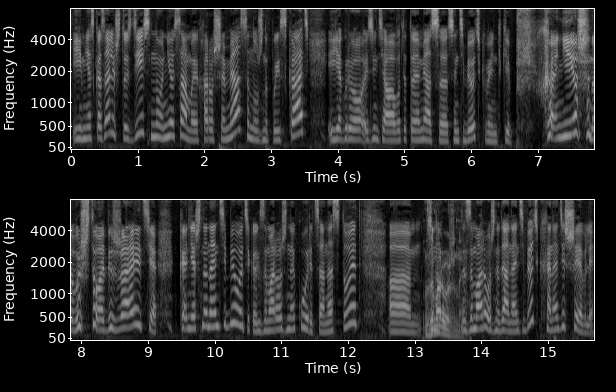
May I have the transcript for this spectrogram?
и мне сказали, что здесь, ну, не самое хорошее мясо, нужно поискать. И я говорю, извините, а вот это мясо с антибиотиками? Они такие, «Пф, конечно, вы что, обижаете? Конечно, на антибиотиках замороженная курица, она стоит... ну, Замороженная. замороженная, да, на антибиотиках она дешевле.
